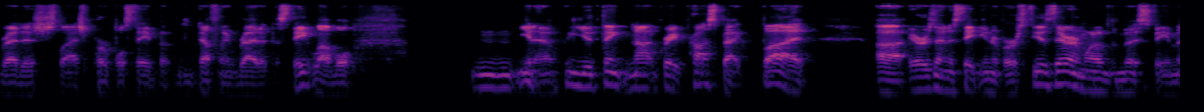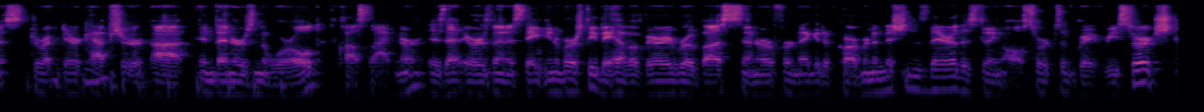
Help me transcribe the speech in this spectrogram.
reddish slash purple state, but definitely red at the state level. Mm, you know, you'd think not great prospect, but uh, Arizona State University is there, and one of the most famous direct air mm-hmm. capture uh, inventors in the world, Klaus Lackner, is at Arizona State University. They have a very robust center for negative carbon emissions there that's doing all sorts of great research.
